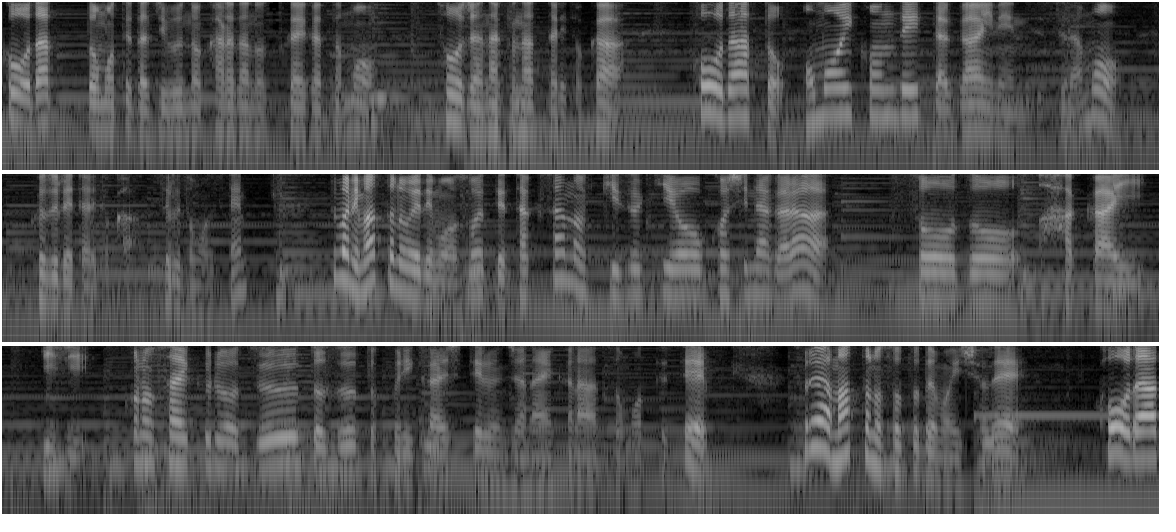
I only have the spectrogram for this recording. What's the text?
こうだと思ってた自分の体の使い方もそうじゃなくなったりとか、こうだと思い込んでいた概念ですらも崩れたりとかすると思うんですね。つまりマットの上でもそうやってたくさんの気づきを起こしながら想像、破壊、維持、このサイクルをずっとずっと繰り返してるんじゃないかなと思ってて、それはマットの外でも一緒で、こうだ、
